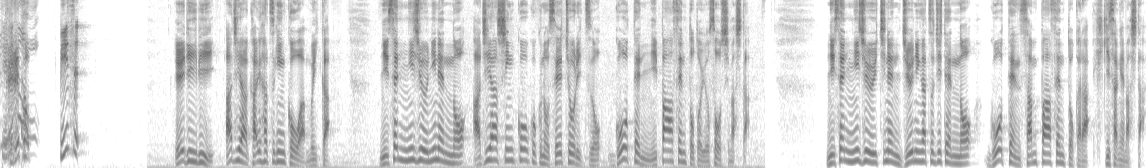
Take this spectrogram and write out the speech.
テレ東。ビズ。ADB アジア開発銀行は6日2022年のアジア新興国の成長率を5.2%と予想しました。2021年12月時点の5.3%から引き下げました。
